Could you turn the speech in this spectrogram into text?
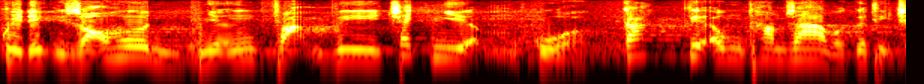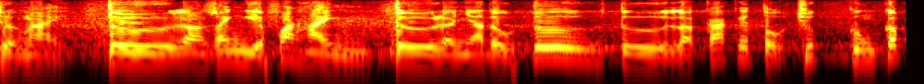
quy định rõ hơn những phạm vi trách nhiệm của các cái ông tham gia vào cái thị trường này. Từ là doanh nghiệp phát hành, từ là nhà đầu tư, từ là các cái tổ chức cung cấp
